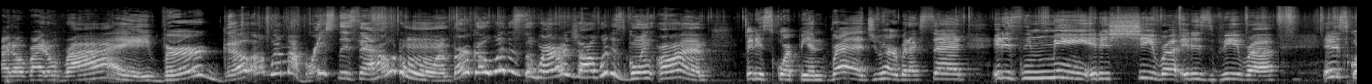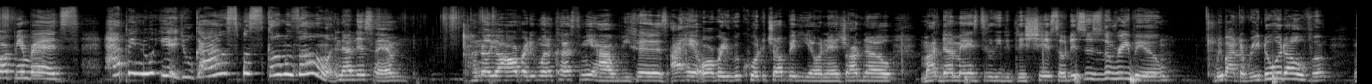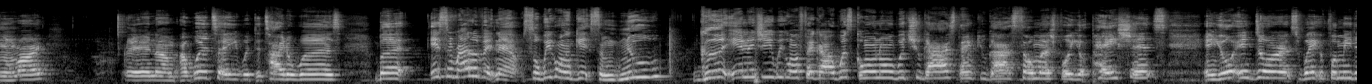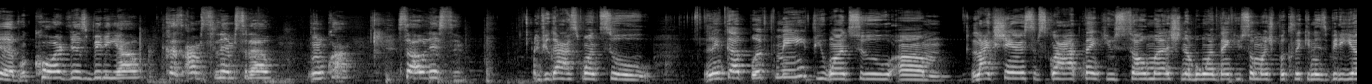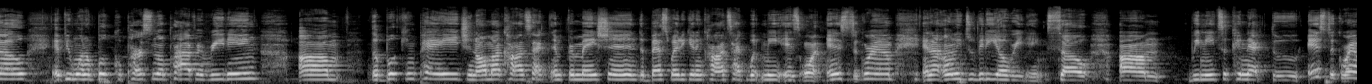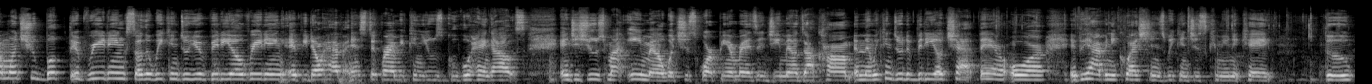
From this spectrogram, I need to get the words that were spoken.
All right, all right, all right. Virgo. Oh, where my bracelets at? Hold on. Virgo, what is the word, y'all? What is going on? It is ScorpionReddz. You heard what I said. It is me. It is Shira. It is Vera. It is ScorpionReddz. Happy New Year, you guys. What's going on? Now, listen. I know y'all already want to cuss me out because I had already recorded y'all video. And as y'all know, my dumb ass deleted this shit. So this is the review. We about to redo it over. Alright? And um, I would tell you what the title was, but it's irrelevant now. So we're to get some new, good energy. We're to figure out what's going on with you guys. Thank you guys so much for your patience and your endurance waiting for me to record this video because I'm slim slow. Okay? So listen, if you guys want to link up with me, if you want to... um like share and subscribe thank you so much number one thank you so much for clicking this video if you want to book a personal private reading um the booking page and all my contact information the best way to get in contact with me is on instagram and i only do video readings so um we need to connect through Instagram once you book the reading so that we can do your video reading. If you don't have Instagram, you can use Google Hangouts and just use my email, which is scorpionreddz at gmail.com. And then we can do the video chat there. Or if you have any questions, we can just communicate through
